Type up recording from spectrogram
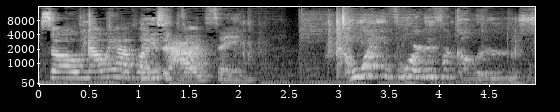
So now we have like These the exact same. 24 different colors.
